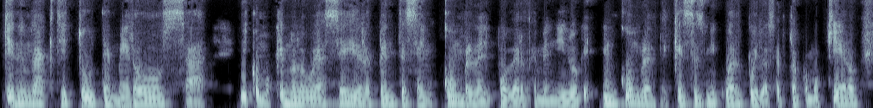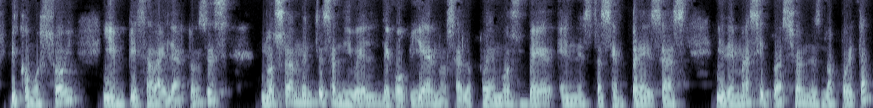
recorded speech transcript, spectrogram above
tiene una actitud temerosa, y como que no lo voy a hacer y de repente se encumbra en el poder femenino, que encumbra de que ese es mi cuerpo y lo acepto como quiero y como soy y empieza a bailar. Entonces, no solamente es a nivel de gobierno, o sea, lo podemos ver en estas empresas y demás situaciones, ¿no, poeta?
